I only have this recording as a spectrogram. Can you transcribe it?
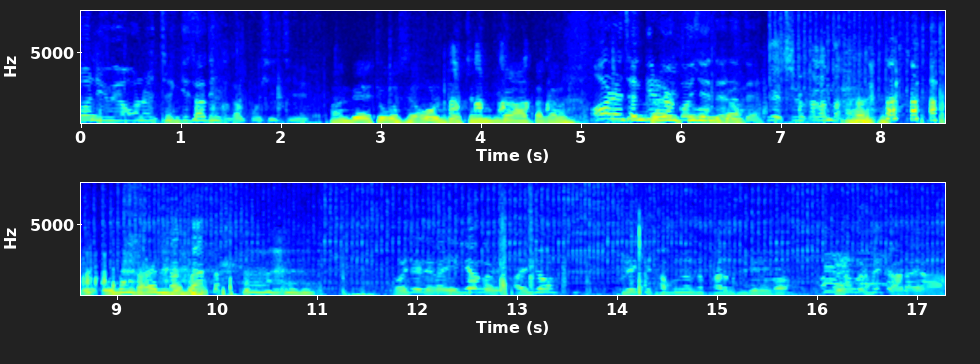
지원이 왜 오늘 전기 자전거 갖고 오시지? 안 돼, 죽었어요. 오늘도 전기가 왔다가는. 오늘 전기를 갖고 오셔야 죽으니까. 되는데. 이제 집에 갈란다. 운- 운동 다 했는데 뭐. 어제 내가 얘기한 거 알죠? 브레이크 잡으면서 발음 들리는 거 그런 걸 할 줄 알아야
